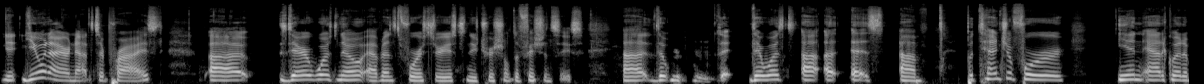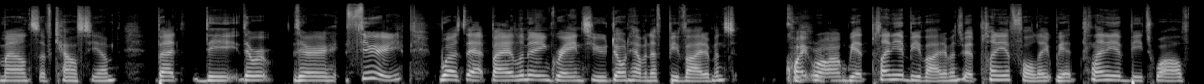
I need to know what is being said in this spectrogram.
you and I are not surprised there was no evidence for serious nutritional deficiencies. Uh, the, mm-hmm. the, there was uh, a, a, a, um, potential for inadequate amounts of calcium, but the there were their theory was that by eliminating grains, you don't have enough B vitamins. Quite mm-hmm. wrong. We had plenty of B vitamins. We had plenty of folate. We had plenty of B12.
